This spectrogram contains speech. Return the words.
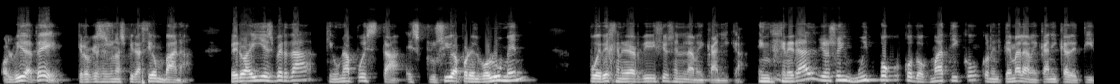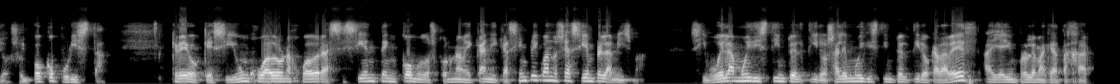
olvídate, creo que esa es una aspiración vana. Pero ahí es verdad que una apuesta exclusiva por el volumen puede generar vicios en la mecánica. En general, yo soy muy poco dogmático con el tema de la mecánica de tiro, soy poco purista. Creo que si un jugador o una jugadora se sienten cómodos con una mecánica, siempre y cuando sea siempre la misma, si vuela muy distinto el tiro, sale muy distinto el tiro cada vez, ahí hay un problema que atajar.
